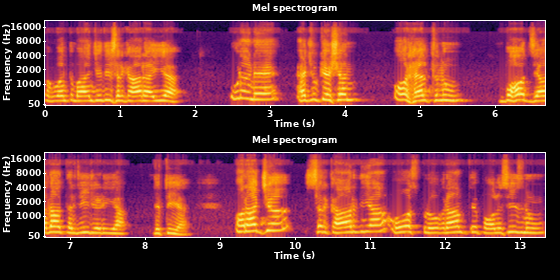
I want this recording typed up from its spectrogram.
ਭਗਵੰਤ ਮਾਨ ਜੀ ਦੀ ਸਰਕਾਰ ਆਈ ਆ, ਉਹਨਾਂ ਨੇ ਐਜੂਕੇਸ਼ਨ ਔਰ ਹੈਲਥ ਨੂੰ ਬਹੁਤ ਜ਼ਿਆਦਾ ਤਰਜੀਹ ਜਿਹੜੀ ਆ ਦਿੱਤੀ ਆ। ਔਰ ਅੱਜ ਸਰਕਾਰ ਦੀਆਂ ਉਸ ਪ੍ਰੋਗਰਾਮ ਤੇ ਪਾਲਿਸੀਜ਼ ਨੂੰ,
